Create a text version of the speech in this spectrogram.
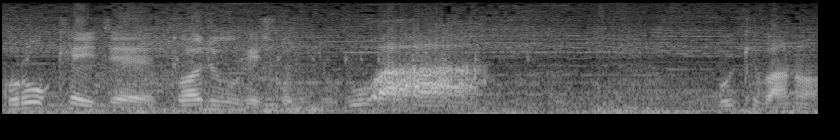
그렇게 이제 도와주고 계시거든요. 우와! 뭐 이렇게 많아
